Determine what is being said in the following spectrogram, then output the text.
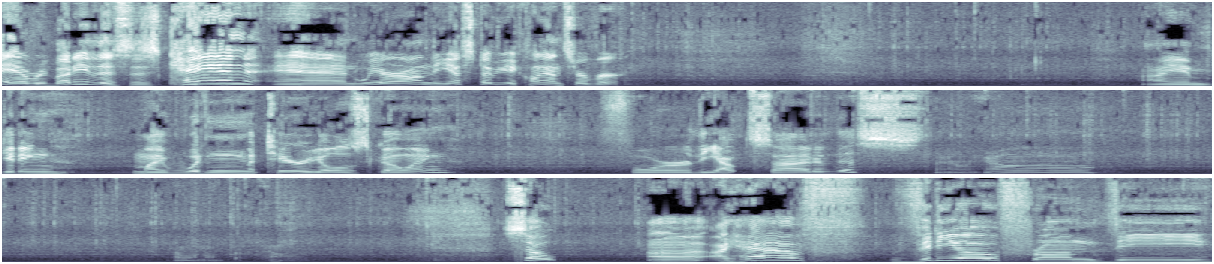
Hey everybody, this is Cayen, and we are on the SW Clan server. I am getting my wooden materials going for the outside of this. There we go. So, uh, I have video from the...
